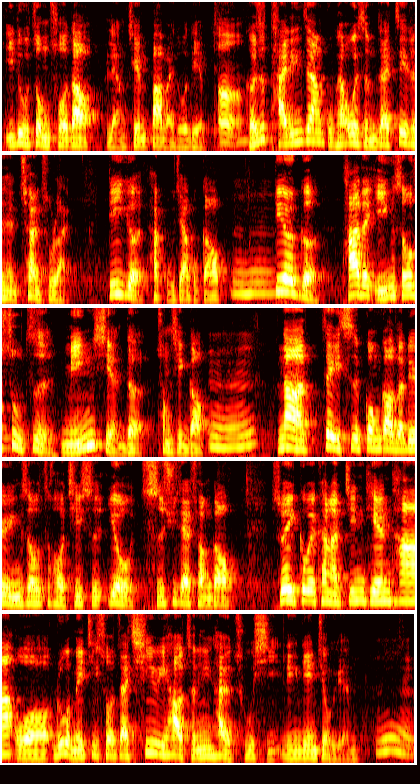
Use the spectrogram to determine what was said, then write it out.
一度重挫到两千八百多点。嗯，可是台铃这张股票为什么在这段时间窜出来？第一个，它股价不高；嗯，第二个，它的营收数字明显的创新高。嗯，那这一次公告的六月营收之后，其实又持续在创高。所以各位看到今天它，我如果没记错，在七月一号曾经它有除息零点九元。嗯，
